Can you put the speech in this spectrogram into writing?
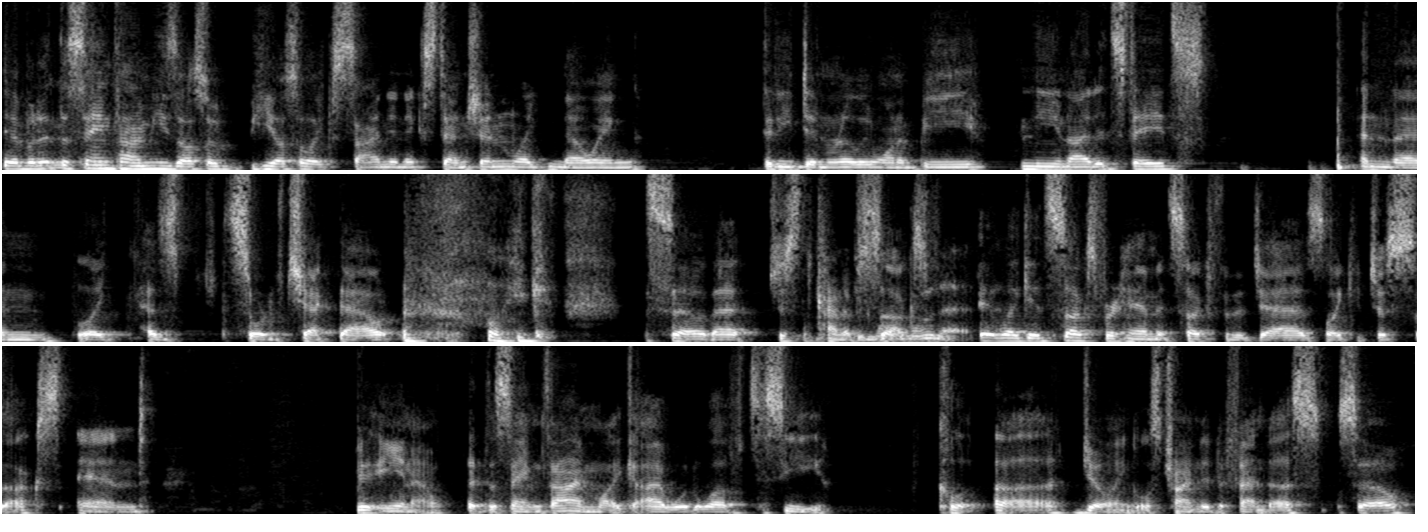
Yeah, but at the same time, he's also he also like signed an extension, like knowing that he didn't really want to be in the United States and then like has sort of checked out. Like so that just kind of sucks. it like it sucks for him it sucks for the jazz like it just sucks. And you know, at the same time, like I would love to see uh, Joe Ingles trying to defend us. So,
